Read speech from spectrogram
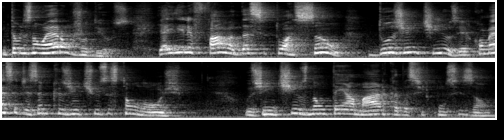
Então eles não eram judeus. E aí ele fala da situação dos gentios. Ele começa dizendo que os gentios estão longe. Os gentios não têm a marca da circuncisão.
